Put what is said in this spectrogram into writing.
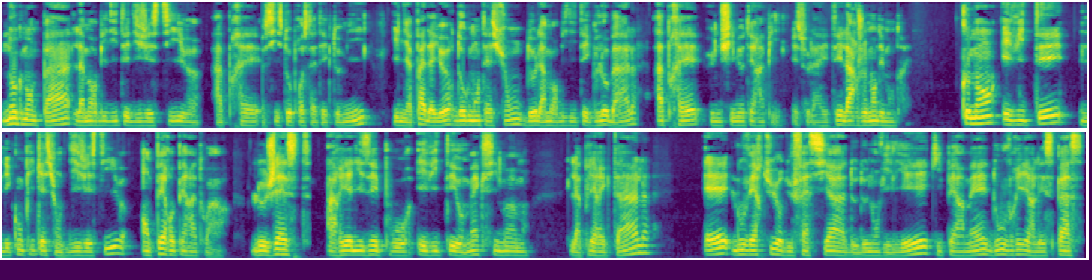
n'augmente pas la morbidité digestive après cystoprostatectomie. Il n'y a pas d'ailleurs d'augmentation de la morbidité globale après une chimiothérapie, et cela a été largement démontré. Comment éviter les complications digestives en opératoire? Le geste à réaliser pour éviter au maximum la plaie rectale est l'ouverture du fascia de Denonvilliers qui permet d'ouvrir l'espace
